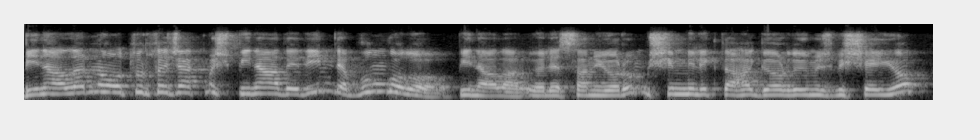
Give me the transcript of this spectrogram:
binalarını oturtacakmış. Bina dediğim de bungalov binalar öyle sanıyorum. Şimdilik daha gördüğümüz bir şey yok.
